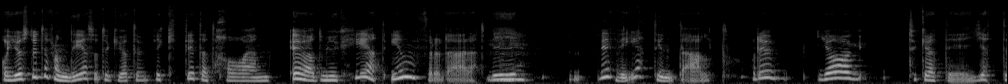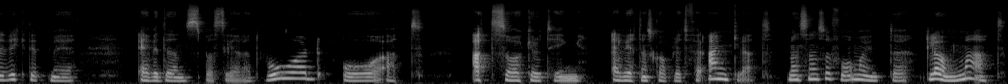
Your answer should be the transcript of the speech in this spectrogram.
Och just utifrån det så tycker jag att det är viktigt att ha en ödmjukhet inför det där. Att vi, mm. vi vet inte allt. Och det, jag tycker att det är jätteviktigt med evidensbaserad vård och att, att saker och ting är vetenskapligt förankrat. Men sen så får man ju inte glömma att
